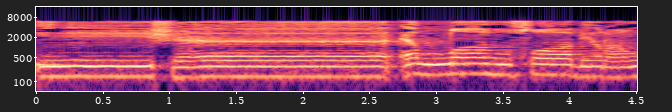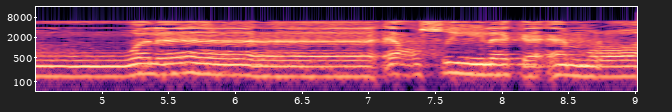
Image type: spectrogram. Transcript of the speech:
إن شاء الله صابرا ولا أعصي لك أمرا۔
